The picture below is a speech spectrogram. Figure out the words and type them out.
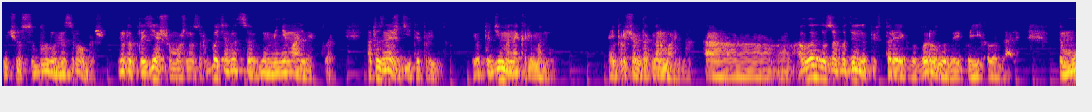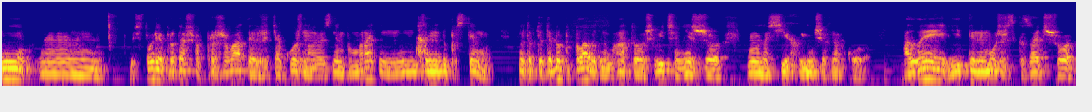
нічого особливо не зробиш. Ну тобто є, що можна зробити, але це ну, мінімальний вплив. А тут, знаєш, діти приїхали. І от тоді мене крімануло. І причому так нормально. А, Але ну, за годину-півтори якби вирулили і поїхали далі. Тому е- історія про те, що проживати життя кожного з ним помирати, ну, це недопустимо. Ну тобто тебе поплавить набагато швидше, ніж ну, на всіх інших навколо. Але і ти не можеш сказати, що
